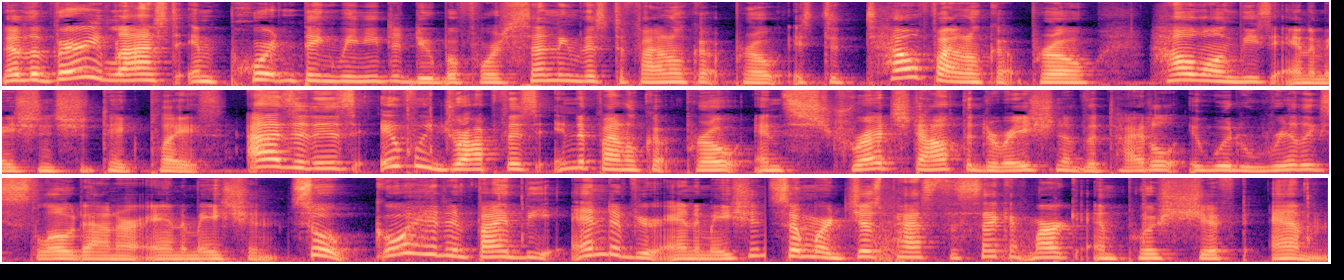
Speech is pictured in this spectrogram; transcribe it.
Now the very last important thing we need to do before sending this to Final Cut Pro is to tell Final Cut Pro how long these animations should take place. As it is, if we drop this into Final Cut Pro and stretched out the duration of the title, it would really slow down our animation. So go ahead and find the end of your animation somewhere just past the second mark and push Shift M.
